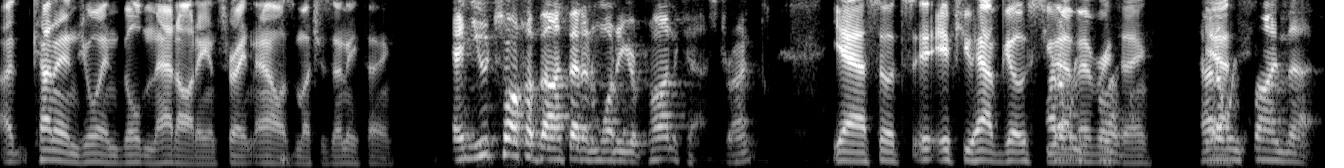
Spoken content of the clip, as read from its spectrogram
I'm kind of enjoying building that audience right now as much as anything. And you talk about that in one of your podcasts, right? Yeah. So it's if you have ghosts, you have everything. How yeah. do we find that?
